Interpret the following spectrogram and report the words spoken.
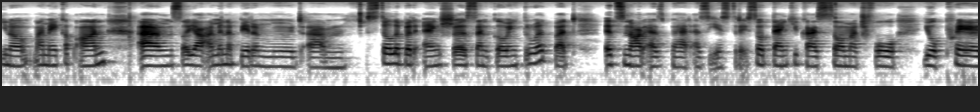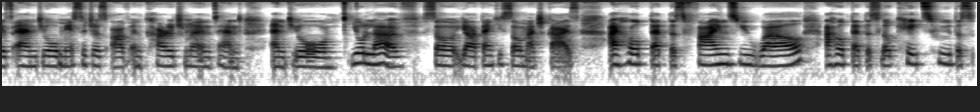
you know my makeup on um so yeah i'm in a better mood um still a bit anxious and going through it, but it's not as bad as yesterday. So thank you guys so much for your prayers and your messages of encouragement and and your your love. So yeah, thank you so much guys. I hope that this finds you well. I hope that this locates who this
